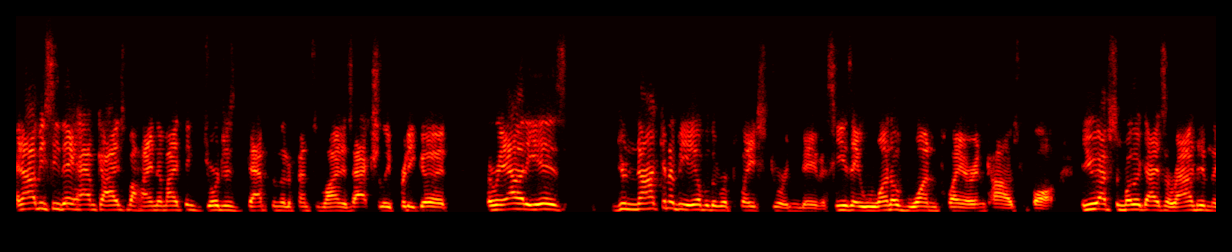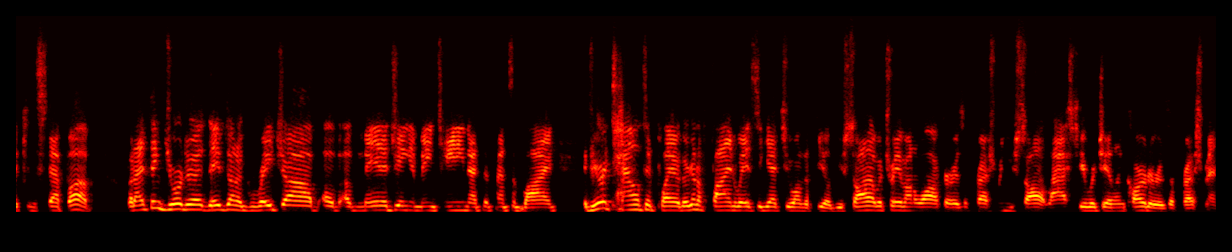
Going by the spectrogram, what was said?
And obviously, they have guys behind them. I think Georgia's depth on the defensive line is actually pretty good. The reality is, you're not going to be able to replace Jordan Davis. He's a one of one player in college football. You have some other guys around him that can step up. But I think Georgia, they've done a great job of, of managing and maintaining that defensive line. If you're a talented player, they're going to find ways to get you on the field. You saw that with Travon Walker as a freshman. You saw it last year with Jalen Carter as a freshman.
